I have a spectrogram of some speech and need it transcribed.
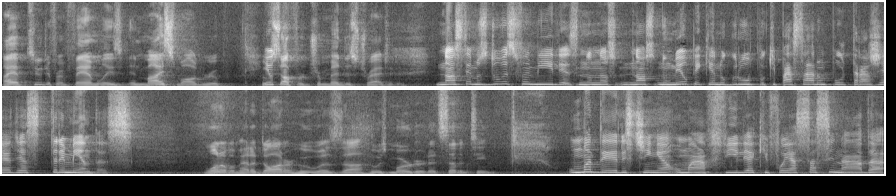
I have two different families in my small group who Eu- suffered tremendous tragedy. Nós temos duas famílias no, nosso- no meu pequeno grupo que passaram por tragédias tremendas. One of them had a daughter who was, uh, who was murdered at 17. Uma deles tinha uma filha que foi assassinada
